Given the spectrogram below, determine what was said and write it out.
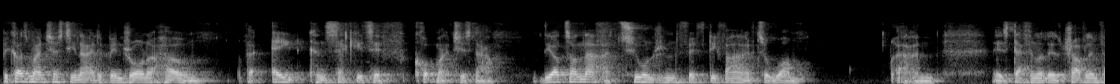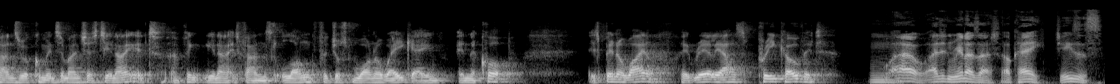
because Manchester United have been drawn at home for eight consecutive Cup matches now, the odds on that are 255 to 1. And it's definitely the travelling fans who are coming to Manchester United. I think United fans long for just one away game in the Cup. It's been a while. It really has. Pre COVID. Mm. Wow, I didn't realise that. Okay, Jesus.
